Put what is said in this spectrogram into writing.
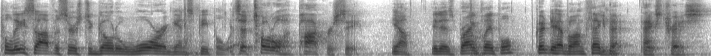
police officers to go to war against people with. It's a total hypocrisy. Yeah, it is. Brian Claypool, good to have on. Thank you. you. Thanks, Trace.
